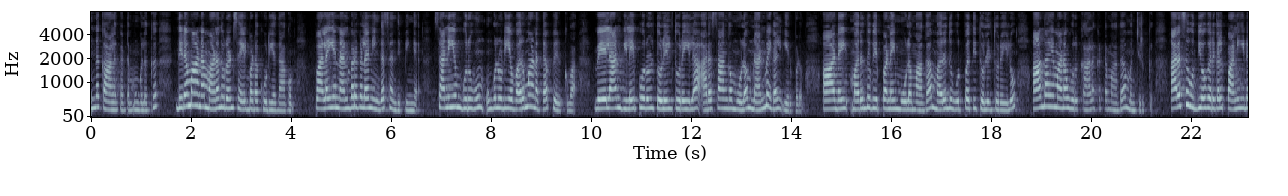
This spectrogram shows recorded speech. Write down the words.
இந்த காலகட்டம் உங்களுக்கு திடமான மனதுடன் செயல்படக்கூடியதாகும். பழைய நண்பர்களை நீங்கள் சந்திப்பீங்க. சனியும் குருவும் உங்களுடைய வருமானத்தை பெருக்குவார். வேளாண் விளைபொருள் தொழில் துறையில் அரசாங்கம் மூலம் நன்மைகள் ஏற்படும். ஆடை மருந்து விற்பனை மூலமாக மருந்து உற்பத்தி தொழில்துறையிலும் ஆதாயமான ஒரு காலகட்டமாக அமைஞ்சிருக்கு. அரசு உத்தியோகர்கள் பணியிட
